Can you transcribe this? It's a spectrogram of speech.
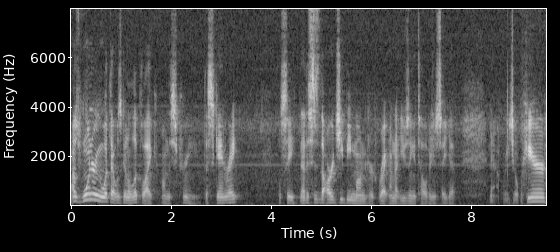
I was wondering what that was going to look like on the screen. The scan rate. We'll see. Now this is the RGB monitor, right? I'm not using a television set yet. Now reach over here.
